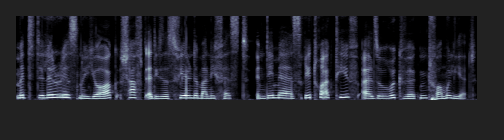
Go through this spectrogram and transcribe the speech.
Mit Delirious New York schafft er dieses fehlende Manifest, indem er es retroaktiv, also rückwirkend formuliert.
